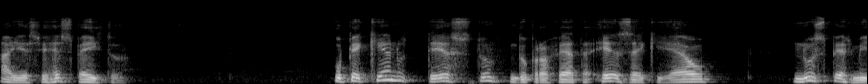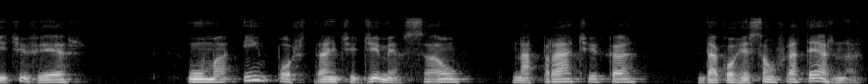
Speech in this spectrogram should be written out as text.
a este respeito. O pequeno texto do profeta Ezequiel nos permite ver uma importante dimensão na prática da correção fraterna,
